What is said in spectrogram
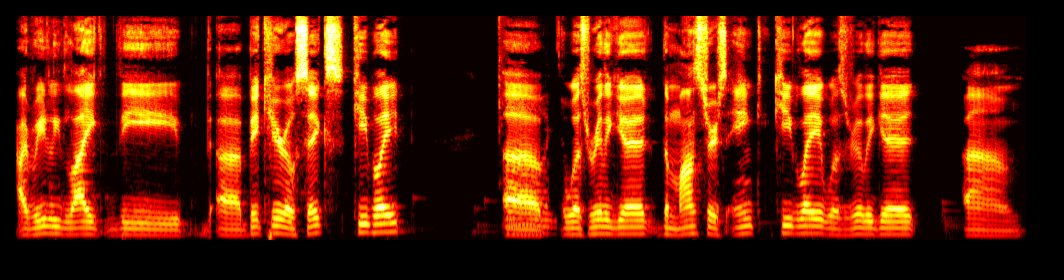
I really like the uh, Big Hero 6 Keyblade. Uh, Oh, was really good. The Monsters Inc. Keyblade was really good. Um,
